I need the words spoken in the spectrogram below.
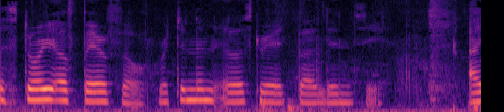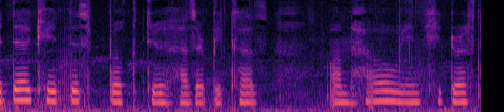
The Story of Bearville, written and illustrated by Lindsey. I dedicate this book to Heather because on Halloween she dressed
